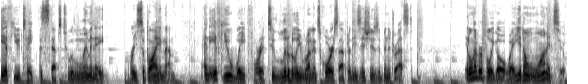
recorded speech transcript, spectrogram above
if you take the steps to eliminate resupplying them, and if you wait for it to literally run its course after these issues have been addressed. It'll never fully go away, you don't want it to.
